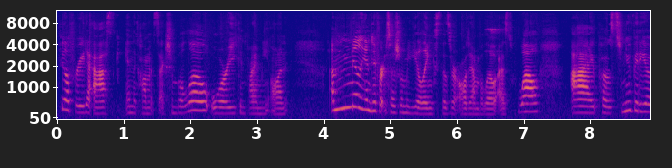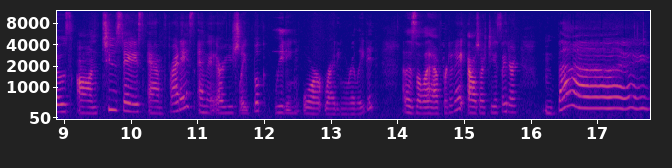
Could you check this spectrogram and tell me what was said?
feel free to ask in the comment section below or you can find me on a million different social media links. Those are all down below as well. I post new videos on Tuesdays and Fridays and they are usually book reading or writing related. That is all I have for today. I'll talk to you guys later. Bye!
